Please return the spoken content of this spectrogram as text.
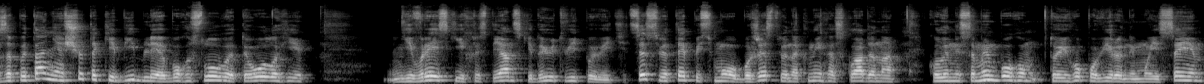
запитання, що таке Біблія, богослови, теологи, єврейські і християнські дають відповідь: це святе письмо, божественна книга, складена коли не самим Богом, то його повіреним Моїсеєм,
